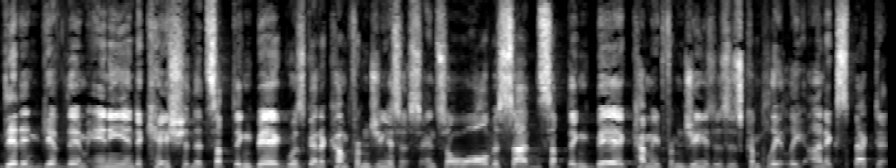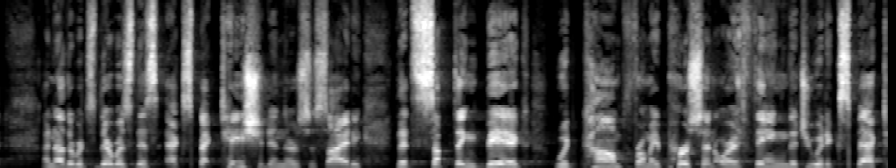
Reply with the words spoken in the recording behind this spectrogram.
didn't give them any indication that something big was going to come from Jesus. And so all of a sudden, something big coming from Jesus is completely unexpected. In other words, there was this expectation in their society that something big would come from a person or a thing that you would expect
